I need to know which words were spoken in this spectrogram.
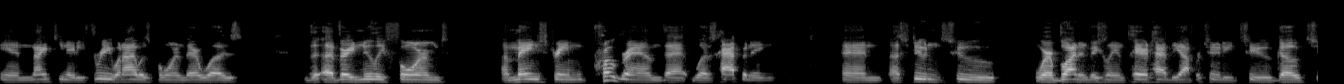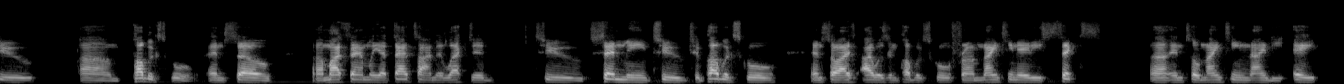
in 1983, when I was born, there was the, a very newly formed a mainstream program that was happening, and uh, students who were blind and visually impaired had the opportunity to go to um, public school. And so uh, my family at that time elected to send me to to public school, and so I, I was in public school from 1986 uh, until 1998,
